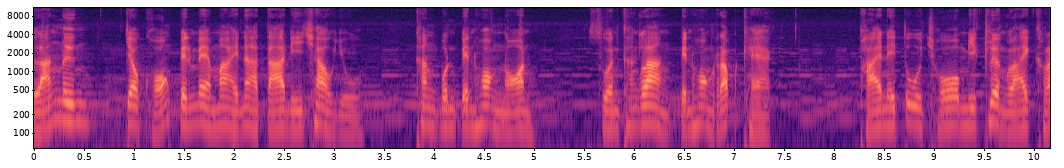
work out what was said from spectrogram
หลังหนึ่งเจ้าของเป็นแม่ไม้หน้าตาดีเช่าอยู่ ข้างบนเป็นห้องนอน ส่วนข้างล่างเป็นห้องรับแขก ภายในตู้โชว์มีเครื่องลายคร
